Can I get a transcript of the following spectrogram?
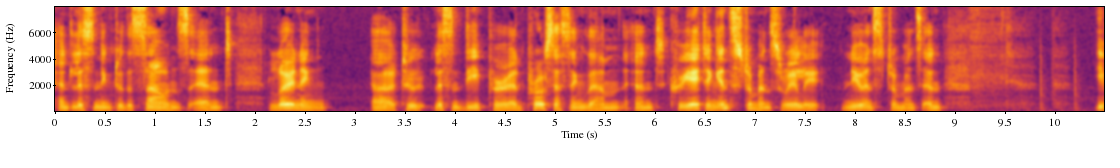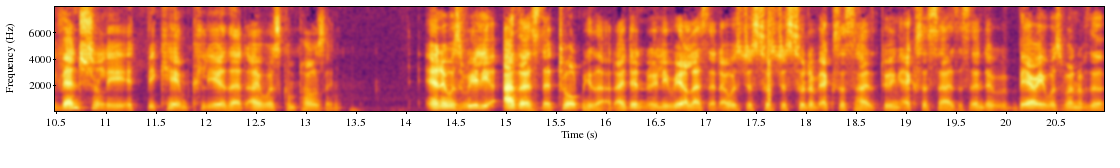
and listening to the sounds and learning uh, to listen deeper and processing them and creating instruments, really, new instruments. And eventually it became clear that I was composing. And it was really others that told me that. I didn't really realize that. I was just was just sort of exercise, doing exercises. And it, Barry was one of the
